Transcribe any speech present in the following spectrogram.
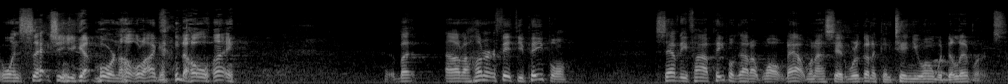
in one section you got more than a whole. I got the whole thing. But out of 150 people, 75 people got up walked out when I said, We're going to continue on with deliverance.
